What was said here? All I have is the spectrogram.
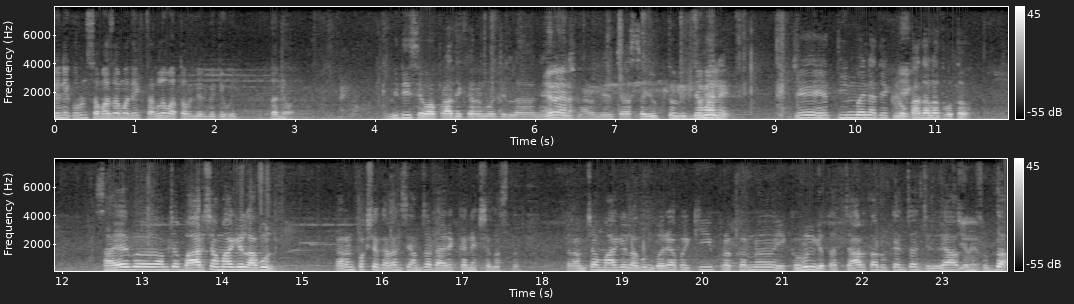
जेणेकरून समाजामध्ये एक चांगलं वातावरण निर्मिती होईल. धन्यवाद. विधी सेवा प्राधिकरण व जिल्हा न्यायाधीश मॅडम यांच्या संयुक्त विद्यमाने जे हे तीन महिन्यात एक लोक अदालत होतं साहेब आमच्या बारच्या मागे लागून कारण पक्षकारांशी आमचं डायरेक्ट कनेक्शन असतं तर आमच्या मागे लागून बऱ्यापैकी प्रकरणं हे करून घेतात. चार तालुक्यांच्या जिल्ह्या असून सुद्धा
